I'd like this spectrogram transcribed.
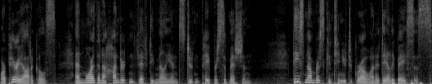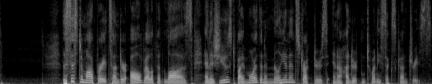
or periodicals, and more than 150 million student paper submission. These numbers continue to grow on a daily basis. The system operates under all relevant laws and is used by more than a million instructors in 126 countries.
